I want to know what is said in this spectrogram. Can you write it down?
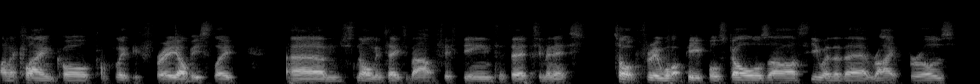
on a client call completely free, obviously, um, just normally takes about 15 to 30 minutes. Talk through what people's goals are, see whether they're right for us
